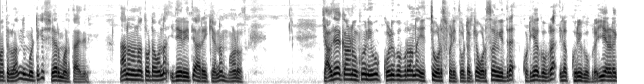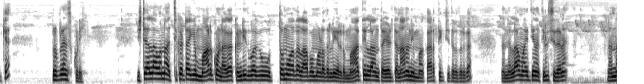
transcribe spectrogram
ಮಾತುಗಳನ್ನು ನಿಮ್ಮೊಟ್ಟಿಗೆ ಶೇರ್ ಮಾಡ್ತಾ ಇದ್ದೀನಿ. ನಾನು ನನ್ನ ತೋಟವನ್ನು ಇದೇ ರೀತಿ ಆರೈಕೆಯನ್ನು ಮಾಡೋದು. ಯಾವುದೇ ಕಾರಣಕ್ಕೂ ನೀವು ಕೋಳಿ ಗೊಬ್ಬರನ ಹೆಚ್ಚು ಹೊಡೆಸ್ಬೇಡಿ ತೋಟಕ್ಕೆ ಹೊಡ್ಸೋಂಗಿದ್ರೆ ಕೊಟ್ಟಿಗೆ ಗೊಬ್ಬರ ಇಲ್ಲ ಕುರಿ ಗೊಬ್ಬರ ಈ ಎರಡಕ್ಕೆ ಪ್ರಿಫರೆನ್ಸ್ ಕೊಡಿ. ಇಷ್ಟೆಲ್ಲವನ್ನು ಅಚ್ಚುಕಟ್ಟಾಗಿ ಮಾಡಿಕೊಂಡಾಗ ಖಂಡಿತವಾಗಿಯೂ ಉತ್ತಮವಾದ ಲಾಭ ಮಾಡೋದ್ರಲ್ಲಿ ಎರಡು ಮಾತಿಲ್ಲ ಅಂತ ಹೇಳ್ತಾ ನಾನು ನಿಮ್ಮ ಕಾರ್ತಿಕ್ ಚಿತ್ರದುರ್ಗ. ನನ್ನೆಲ್ಲ ಮಾಹಿತಿಯನ್ನು ತಿಳಿಸಿದ್ದೇನೆ. ನನ್ನ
